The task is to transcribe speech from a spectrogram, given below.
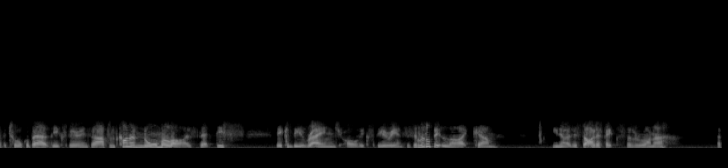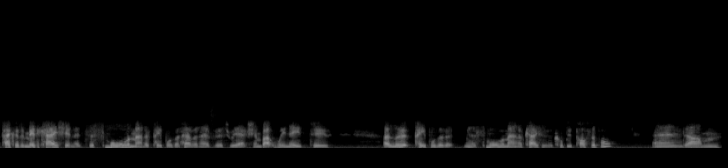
have a talk about the experience afterwards, kind of normalise that this, there can be a range of experiences. A little bit like, um, you know, the side effects that are on a, a packet of medication. It's a small amount of people that have an adverse reaction, but we need to alert people that a small amount of cases it could be possible and, um,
